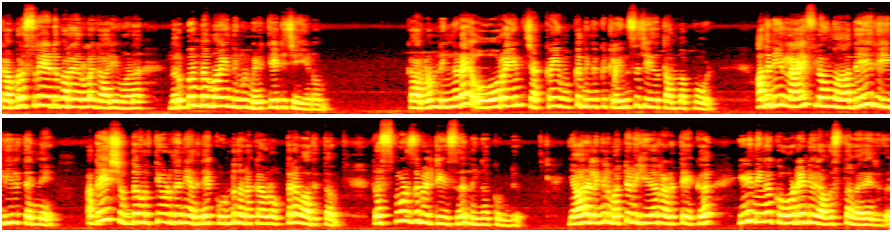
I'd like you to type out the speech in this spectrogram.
കമ്പൽസറി ആയിട്ട് പറയാനുള്ള കാര്യമാണ് നിർബന്ധമായും നിങ്ങൾ മെഡിറ്റേറ്റ് ചെയ്യണം. കാരണം നിങ്ങളുടെ ഓറയും ചക്രയും ഒക്കെ നിങ്ങൾക്ക് ക്ലെൻസ് ചെയ്ത് തന്നപ്പോൾ അതിനെ ലൈഫ് ലോങ് അതേ രീതിയിൽ തന്നെ അതേ ശുദ്ധവൃത്തിയോട് തന്നെ അതിനെ കൊണ്ടു നടക്കാനുള്ള ഉത്തരവാദിത്തം റെസ്പോൺസിബിലിറ്റീസ് നിങ്ങൾക്കുണ്ട്. ഞാൻ അല്ലെങ്കിൽ മറ്റൊരു ഹീലറുടെ അടുത്തേക്ക് ഇനി നിങ്ങൾക്ക് ഓടേണ്ട ഒരു അവസ്ഥ വരരുത്.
